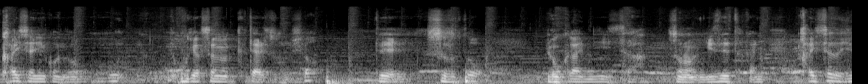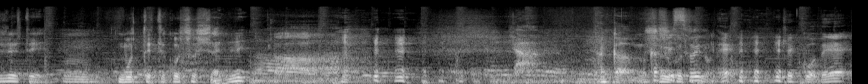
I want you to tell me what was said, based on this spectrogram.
会社に今度おお客さんが来たりするでしょ？ですると旅館にさその茹でたかに会社で茹でて、持ってってごちそうしたりね。なんか昔そういうのね 結構ね、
